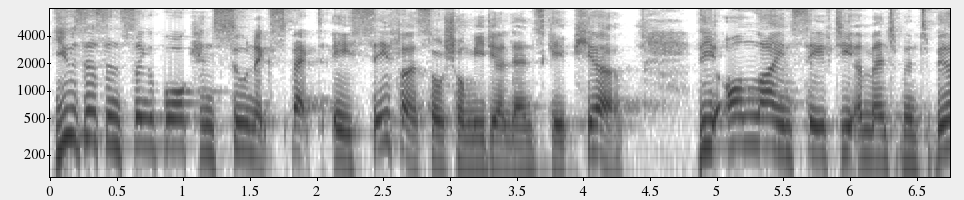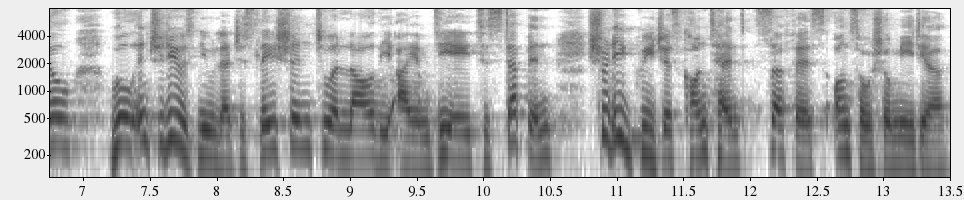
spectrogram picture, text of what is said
users in Singapore can soon expect a safer social media landscape here. The Online Safety Amendment Bill will introduce new legislation to allow the IMDA to step in should egregious content surface on social media.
